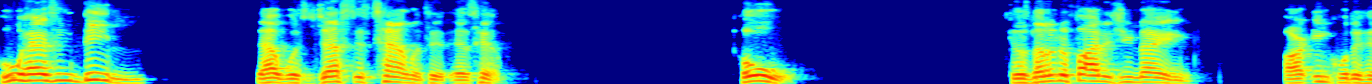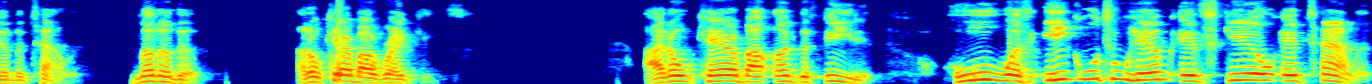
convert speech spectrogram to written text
Who has he beaten that was just as talented as him? Who? Because none of the fighters you name are equal to him in talent. None of them. I don't care about rankings. I don't care about undefeated who was equal to him in skill and talent.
